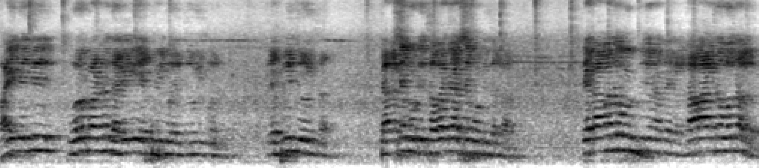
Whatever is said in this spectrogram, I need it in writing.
भाई त्याची वर झालेली एप्रिलमध्ये चोवीसमध्ये. एप्रिल चोवीसचा चारशे कोटी सव्वा चारशे कोटीचं काम. त्या कामाचं भूमिपूजन आता केलं. काम अर्ध होत आलं.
